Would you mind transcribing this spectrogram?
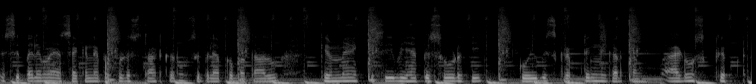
इससे पहले मैं सेकंड एपिसोड स्टार्ट करूँ, उससे पहले आपको बता दूँ कि मैं किसी भी एपिसोड की कोई भी स्क्रिप्टिंग नहीं करता हूँ। आई डोंट स्क्रिप्ट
